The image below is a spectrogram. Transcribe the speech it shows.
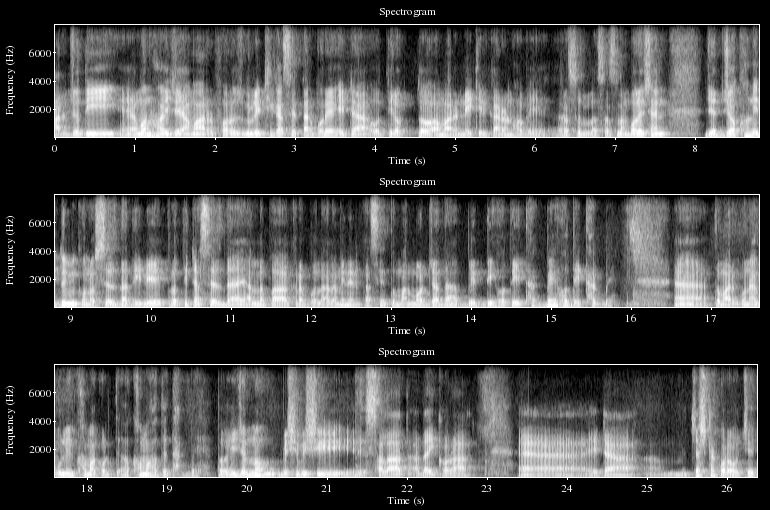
আর যদি এমন হয় যে আমার ফরজগুলি ঠিক আছে তারপরে এটা অতিরিক্ত আমার নেকির কারণ হবে। রসুল্লাহ সাল্লাম বলেছেন যে যখনই তুমি কোনো সেজদা দিবে প্রতিটা সেজদায় আল্লাহ পাক রাব্বুল আলমিনের কাছে তোমার মর্যাদা বৃদ্ধি হতেই থাকবে হতেই থাকবে। হ্যাঁ, তোমার গুণাগুলি ক্ষমা করতে ক্ষমা হতে থাকবে। তো এই জন্য বেশি বেশি সালাত আদায় করা এটা চেষ্টা করা উচিত।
